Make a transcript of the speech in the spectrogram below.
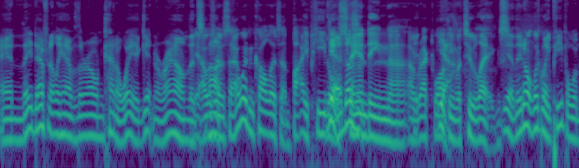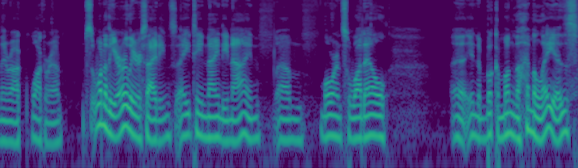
and they definitely have their own kind of way of getting around. That's Yeah, I was not, going to say I wouldn't call it a bipedal Yeah, it standing uh, erect walking yeah. with two legs. Yeah, they don't look like people when they rock, walk around. So one of the earlier sightings, 1899, um, Laurence Waddell, uh, in the book Among the Himalayas,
